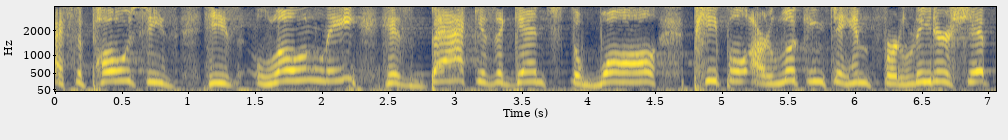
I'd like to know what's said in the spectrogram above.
I suppose he's, he's lonely. His back is against the wall. People are looking to him for leadership.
